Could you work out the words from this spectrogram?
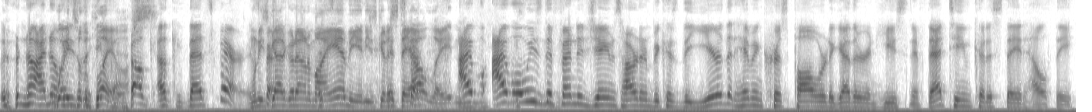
no, I know Wait he's till the playoffs. Okay, okay, that's fair. When he's got to go down to Miami and he's going to stay fair. out late. And, I've I've always defended James Harden because the year that him and Chris Paul were together in Houston, if that team could have stayed healthy,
